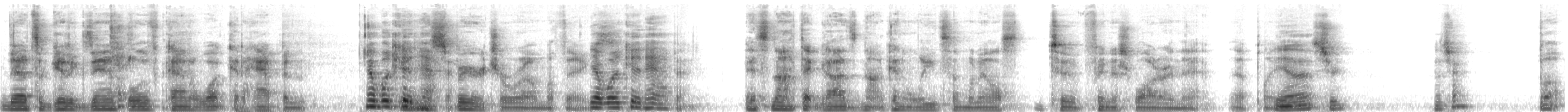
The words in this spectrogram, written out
That's a good example of kind of what could happen yeah, what could in the happen? spiritual realm of things. Yeah, what could happen? It's not that God's not going to lead someone else to finish watering that that plant. Yeah, that's true. That's right. But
